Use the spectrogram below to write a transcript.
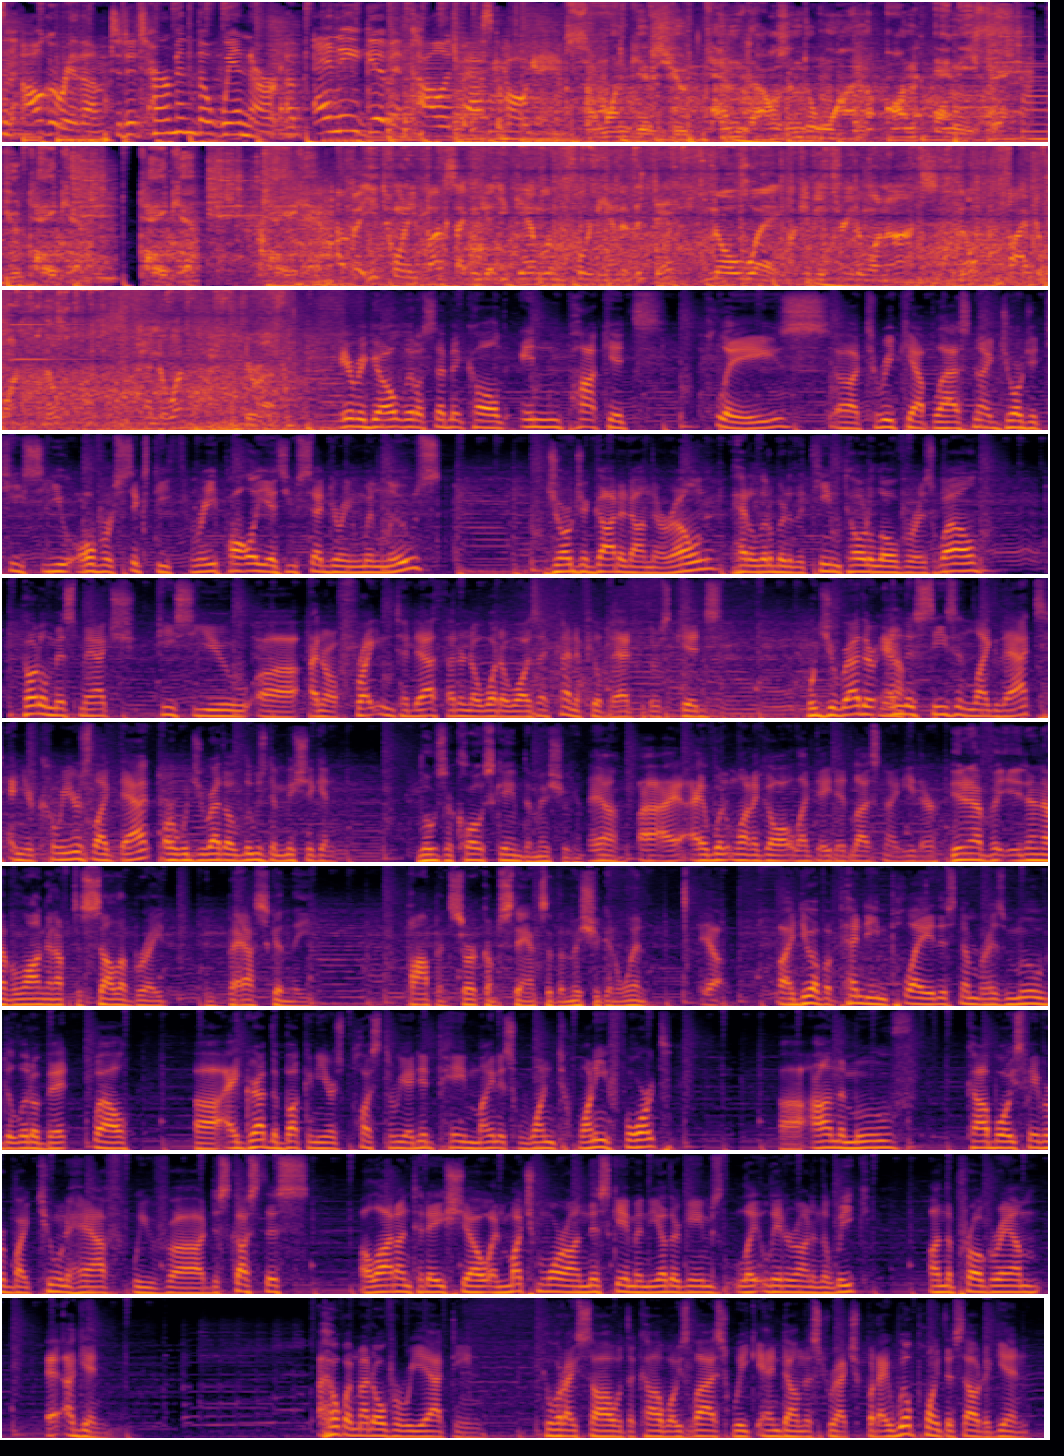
Has an algorithm to determine the winner of any given college basketball game. Someone gives you 10,000 to 1 on anything. You take it. Take it. Take it. I bet you 20 bucks I can get you gambling before the end of the day. No way. I'll give you 3 to 1 odds. Nope. 5 to 1. Nope. 10 to 1. You're on. Here we go. Little segment called In Pocket Plays. Uh, to recap last night, Georgia TCU over 63. Paulie, as you said during win lose, Georgia got it on their own. Had a little bit of the team total over as well. Total mismatch. TCU, uh, I don't know, frightened to death. I don't know what it was. I kind of feel bad for those kids. Would you rather Yeah. end the season like that and your careers like that, or would you rather lose to Michigan? Lose a close game to Michigan. Yeah, I, I wouldn't want to go out like they did last night either. You didn't have you didn't have long enough to celebrate and bask in the pomp and circumstance of the Michigan win. Yeah. I do have a pending play. This number has moved a little bit. Well, uh, I grabbed the Buccaneers plus three. I did pay minus 120 for it. Uh, on the move. Cowboys favored by two and a half. We've uh, discussed this a lot on today's show and much more on this game and the other games la- later on in the week on the program. Again, I hope I'm not overreacting to what I saw with the Cowboys last week and down the stretch, but I will point this out again.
